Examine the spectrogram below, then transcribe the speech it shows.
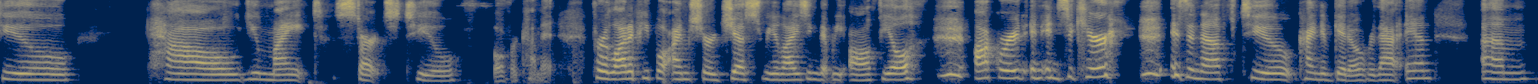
to how you might start to overcome it. For a lot of people, I'm sure just realizing that we all feel awkward and insecure is enough to kind of get over that. And, um,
